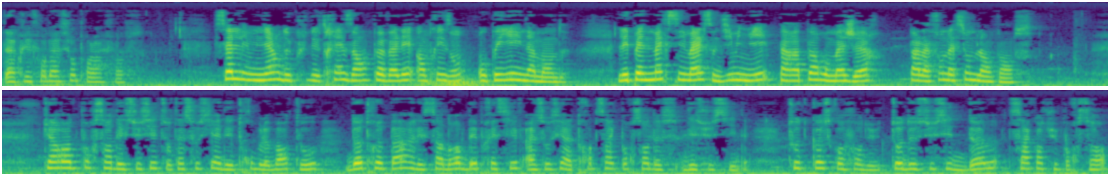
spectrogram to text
d'après Fondation pour l'enfance. Seuls les mineurs de plus de 13 ans peuvent aller en prison ou payer une amende. Les peines maximales sont diminuées par rapport aux majeurs par la Fondation de l'enfance. 40% des suicides sont associés à des troubles mentaux. D'autre part, les syndromes dépressifs associés à 35% des suicides. Toutes causes confondues. Taux de suicide d'hommes, 58%.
